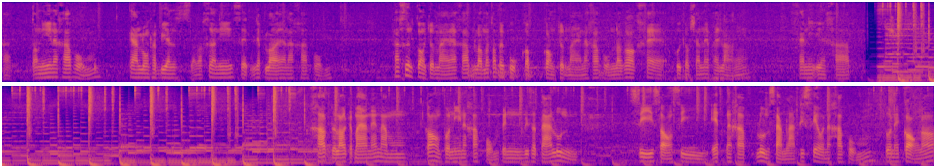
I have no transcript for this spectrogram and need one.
ครับตอนนี้นะครับผมการลงทะเบียนสำหรับเครื่องนี้เสร็จเรียบร้อยแล้วนะครับผมถ้าขึ้นกล่องจดหมายนะครับ เราไม่ต้องไปผูกกับกล่องจดหมายนะครับ ผมแล้วก็แค่คุยกับฉันในภายหลังแค่นี้เองครับครับเดี๋ยวเราจะมาแนะนำกล้องตัวนี้นะครับ ผมเป็นวิสตารุ่น C24S นะครับ รุ่น 3 ล้านพิกเซลนะครับผมตัวในกล่องเนาะ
